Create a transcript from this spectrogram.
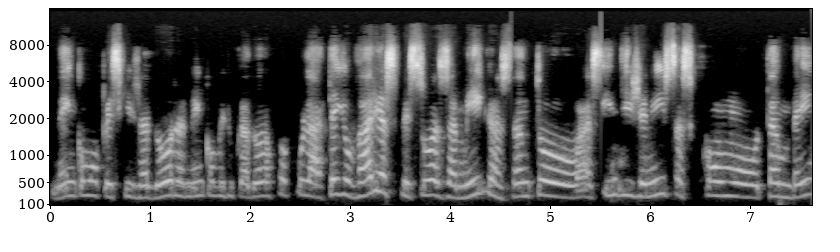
Nem como pesquisadora, nem como educadora popular. Tenho várias pessoas amigas, tanto as indigenistas como também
